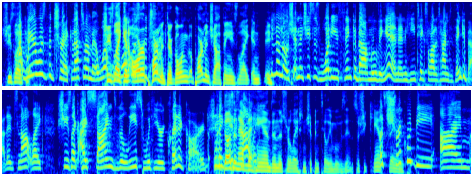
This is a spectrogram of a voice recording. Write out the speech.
She's like, Where was the trick? That's what I'm. What, she's like in our apartment. They're going apartment shopping. He's like, and, and No, no, she- and then she says, "What do you think about moving in?" And he takes a lot of time to think about it. It's not like she's like, "I signed the lease with your credit card." she Like, doesn't have the like- hand in this relationship until he moves in, so she can't. A trick anything. would be, I'm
